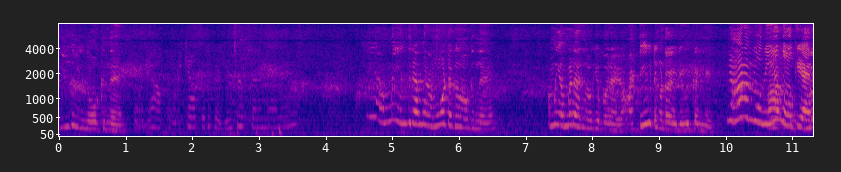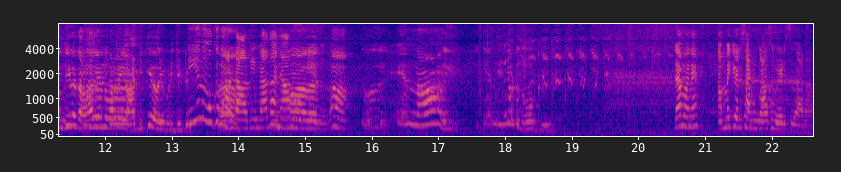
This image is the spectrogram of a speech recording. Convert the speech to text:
എന്തു നോക്കുന്നേ? ആ കുടയ്ക്കകത്തൊരു പെണ്ണും ചേർക്കാനും മോനെ അമ്മ എന്തിനാ അമ്മ അങ്ങോട്ടൊക്കെ നോക്കുന്നേ? അമ്മ അമ്മയുടെ ആരും നോക്കിയ പോരെ? അടിയിട്ട് കണ്ടോ ചെവിക്കലിന് ഞാനൊന്നു നീ നോക്കിയായിരുന്നു. താഴെ എന്ന് പറഞ്ഞ് അടിക്കുക അവർ പിടിച്ചിട്ട്. നീ നോക്കുന്ന കണ്ട ആദ്യമേ? അതാ ഞാൻ നോക്കിയത്. എന്നാണോ ഇങ്ങോട്ട് നോക്ക്. മോനെ അമ്മയ്ക്ക് ഒരു സൺഗ്ലാസ് മേടിച്ചതാടാ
